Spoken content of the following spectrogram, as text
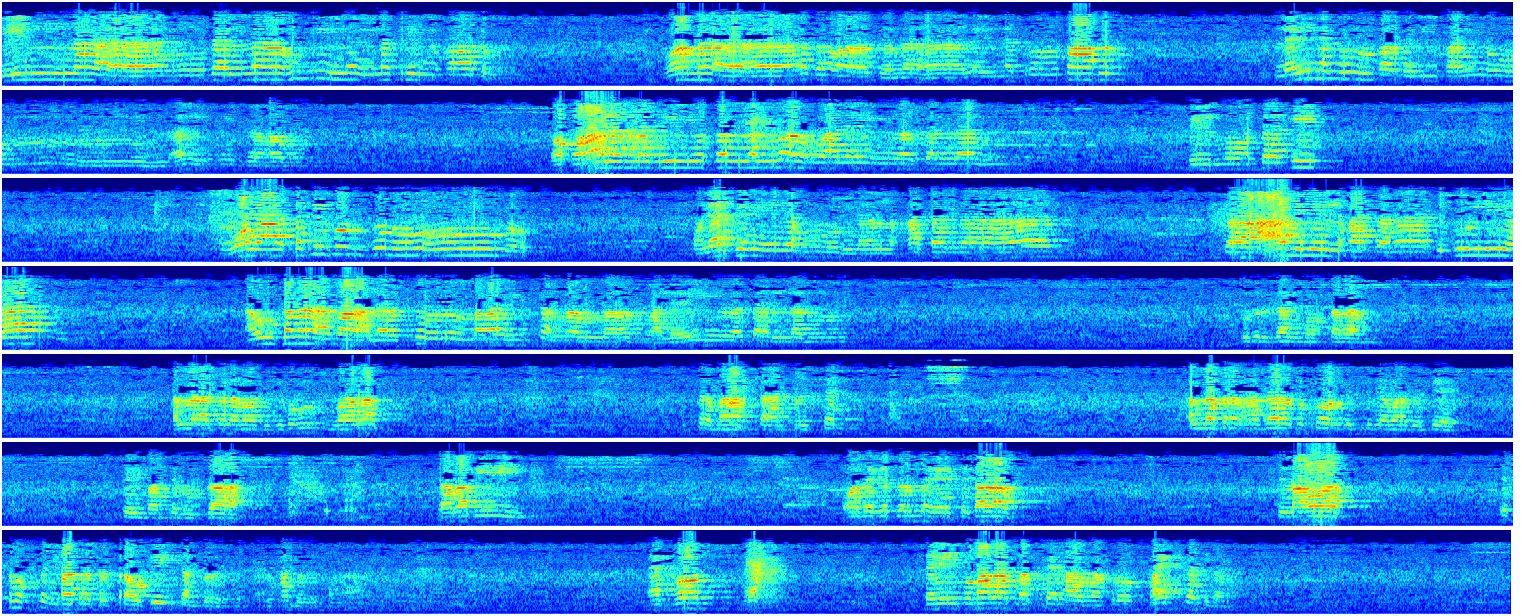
إنا أنزلناه في ليلة القدر. وما أدراك ما ليلة القدر؟ ليلة القدر خير من ألف شهر. وقال النبي صلى الله عليه وسلم في المعتكف ويعتكف الذنوب ويجري له من الحسنات كعامل الحسنات كلها أو كما قال رسول الله صلى الله عليه وسلم بزرگان محترم আল্লাহ তালা আমাদেরকে বহু মহারাজ মাফ দান করেছেন আল্লাহ তালার হাজার সকল ব্যক্তি আমাদেরকে সেই মাসের রোজা তারাবি অনেকের জন্য একটা কাজ তেলাওয়াত সমস্ত ইবাদতের দান করেছেন এখন সেই মোবারক মাসের আর মাত্র কয়েকটা দিন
